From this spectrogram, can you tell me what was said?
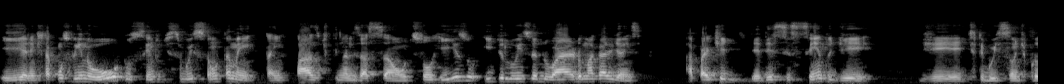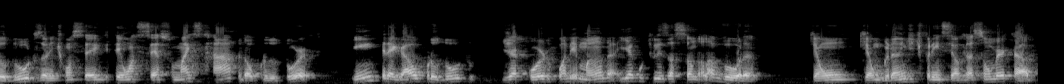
E a gente está construindo outro centro de distribuição também, está em fase de finalização de Sorriso e de Luiz Eduardo Magalhães. A partir desse centro de, de distribuição de produtos, a gente consegue ter um acesso mais rápido ao produtor e entregar o produto de acordo com a demanda e a utilização da lavoura, que é um, que é um grande diferencial em relação ao mercado.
